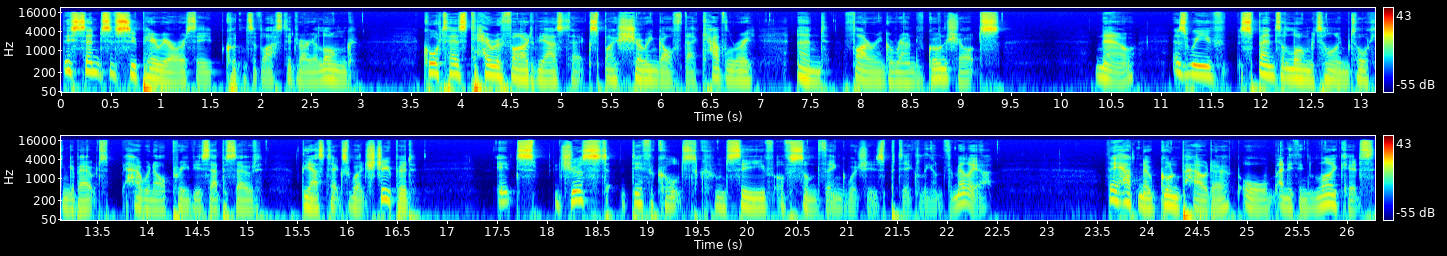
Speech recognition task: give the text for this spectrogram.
This sense of superiority couldn't have lasted very long. Cortes terrified the Aztecs by showing off their cavalry and firing a round of gunshots. Now, as we've spent a long time talking about how in our previous episode the Aztecs weren't stupid, it's just difficult to conceive of something which is particularly unfamiliar. They had no gunpowder or anything like it.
